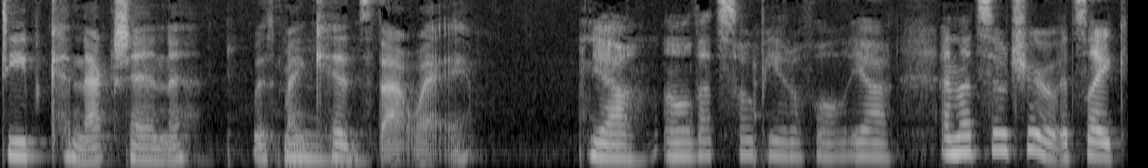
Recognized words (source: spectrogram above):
deep connection with my mm. kids that way. Yeah. Oh, that's so beautiful. Yeah. And that's so true. It's like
